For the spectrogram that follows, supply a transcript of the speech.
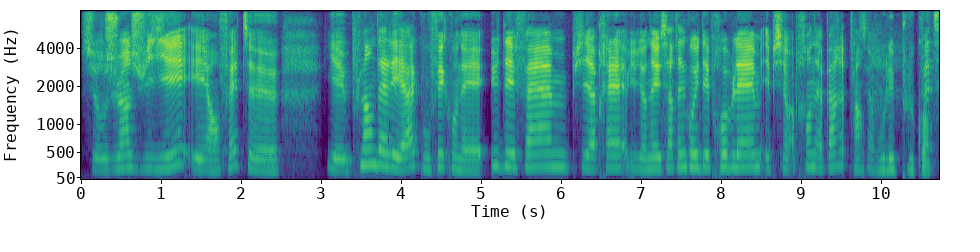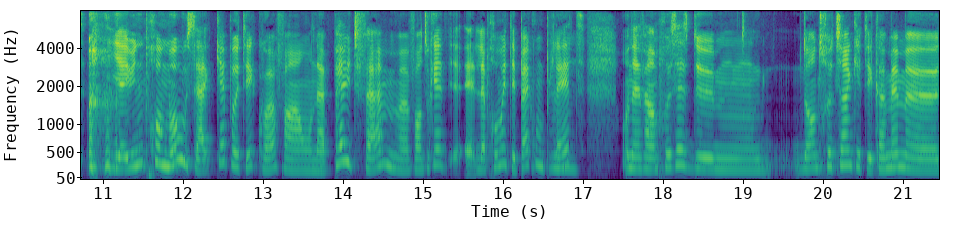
sur juin, juillet, et en fait, il y a eu plein d'aléas qui ont fait qu'on a eu des femmes, puis après, il y en a eu certaines qui ont eu des problèmes, et puis après, on n'a pas. Enfin, ça roulait plus, quoi. En fait, il y a eu une promo où ça a capoté, quoi. Enfin, on n'a pas eu de femmes. Enfin, en tout cas, la promo n'était pas complète. Mm. On avait un process de d'entretien qui était quand même euh,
